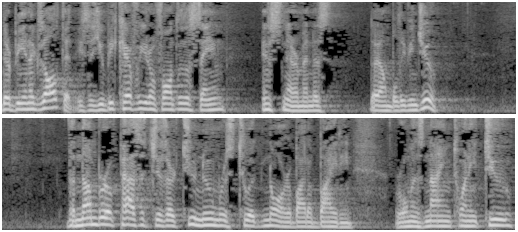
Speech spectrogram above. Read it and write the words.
They're being exalted. He says, You be careful you don't fall into the same ensnarement as the unbelieving Jew. The number of passages are too numerous to ignore about abiding. Romans 9 22,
